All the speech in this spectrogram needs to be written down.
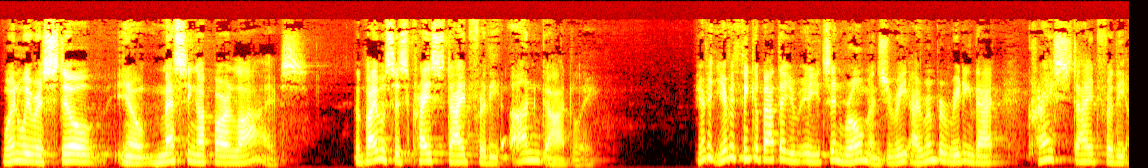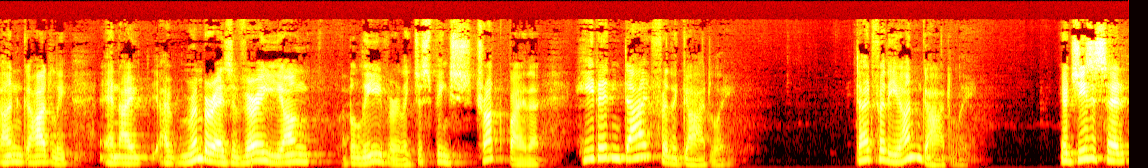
When we were still, you know, messing up our lives. The Bible says Christ died for the ungodly. You ever, you ever think about that? It's in Romans. Read, I remember reading that. Christ died for the ungodly. And I, I remember as a very young believer, like just being struck by that. He didn't die for the godly, he died for the ungodly. You know, Jesus said,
